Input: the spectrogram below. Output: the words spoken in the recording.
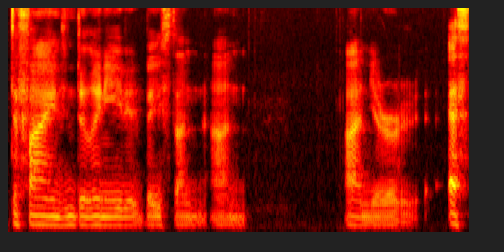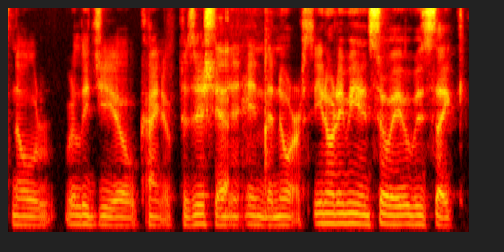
defined and delineated based on on on your ethno religio kind of position Yeah. in, the north. You know what I mean? And so it was like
